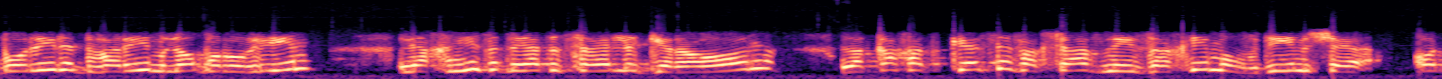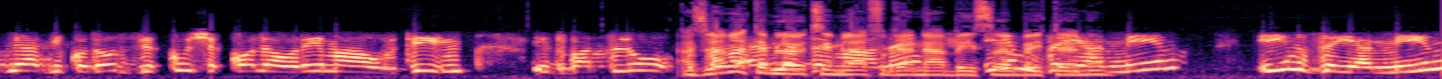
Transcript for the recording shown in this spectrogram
ציבורי לדברים לא ברורים, להכניס את מדינת ישראל לגירעון, לקחת כסף עכשיו מאזרחים עובדים שעוד מעט נקודות זיכוי שכל ההורים העובדים יתבטלו. אז למה אתם לא יוצאים להפגנה בישראל ביתנו? אם זה ימין, אם זה ימין,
